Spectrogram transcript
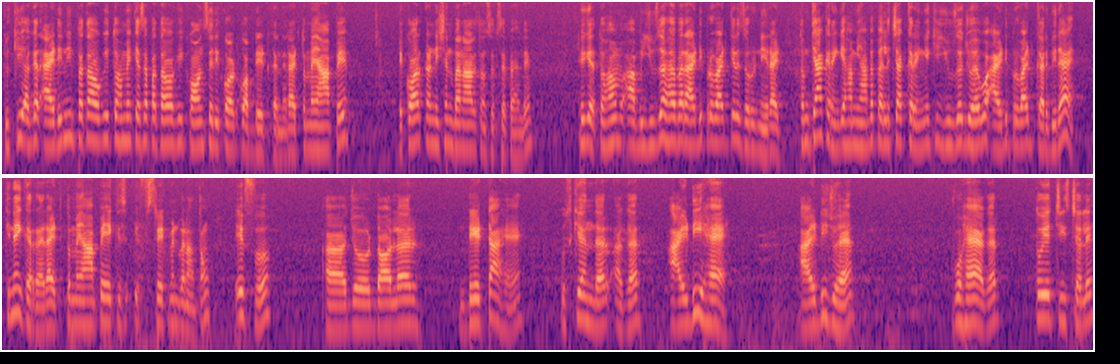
क्योंकि अगर आईडी नहीं पता होगी तो हमें कैसे पता होगा कि कौन से रिकॉर्ड को अपडेट करना है राइट तो मैं यहाँ पर एक और कंडीशन बना लेता हूँ सबसे पहले। ठीक है तो हम अब यूज़र हर बार आई प्रोवाइड करें, ज़रूरी नहीं राइट तो हम क्या करेंगे, हम यहाँ पे पहले चेक करेंगे कि यूज़र जो है वो आईडी प्रोवाइड कर भी रहा है कि नहीं कर रहा है राइट तो मैं यहाँ पे एक इफ़ स्टेटमेंट बनाता हूँ। इफ़ जो डॉलर डेटा है, उसके अंदर अगर आईडी है आईडी जो है, वो है अगर तो ये चीज़ चले,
